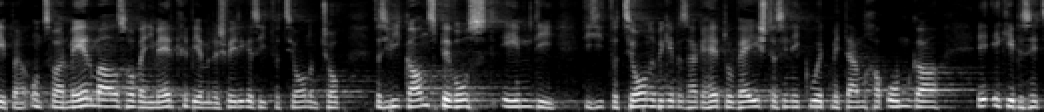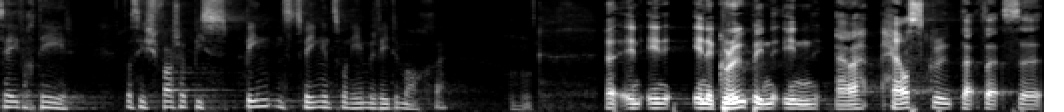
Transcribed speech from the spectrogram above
gebe. Und zwar mehrmals so, wenn ich merke, in einer schwierigen Situation im Job, dass ich wie ganz bewusst ihm die, die Situation übergebe und sage, hey, du weißt, dass ich nicht gut mit dem kann umgehen kann. Ich, ich gebe es jetzt einfach dir. Das ist fast etwas Bindendes, Zwingendes, was ich immer wieder mache. Uh, in, in, in a group, in, in our house group, that, that's, uh,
